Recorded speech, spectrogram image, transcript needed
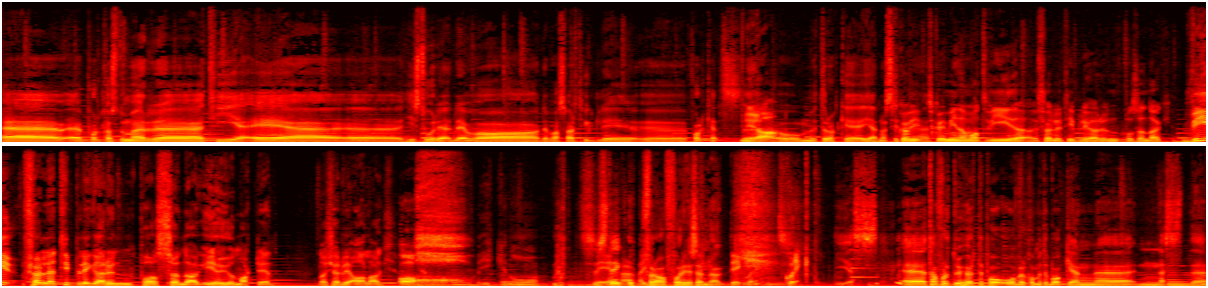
Eh, Podkast nummer eh, ti er eh, historie. Det var, det var svært hyggelig, eh, folkens, Ja. å møte dere igjen. Og sitte Skal vi, skal vi minne om at vi følger Tippeligarunden på søndag? Vi følger tippeligarunden på søndag, jeg og Jon Martin. Da kjører vi A-lag. Åh, ikke noe Steg opp fra forrige søndag. Det er korrekt. korrekt. Yes. Eh, takk for at du hørte på, og velkommen tilbake igjen eh, neste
